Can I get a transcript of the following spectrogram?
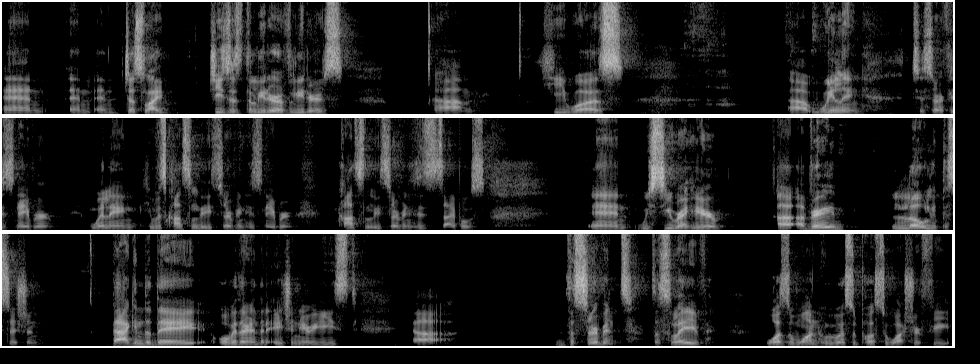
And and and just like jesus the leader of leaders um, he was uh, willing to serve his neighbor willing he was constantly serving his neighbor constantly serving his disciples. And we see right here uh, a very lowly position. Back in the day over there in the ancient near east uh, the servant the slave was the one who was supposed to wash your feet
